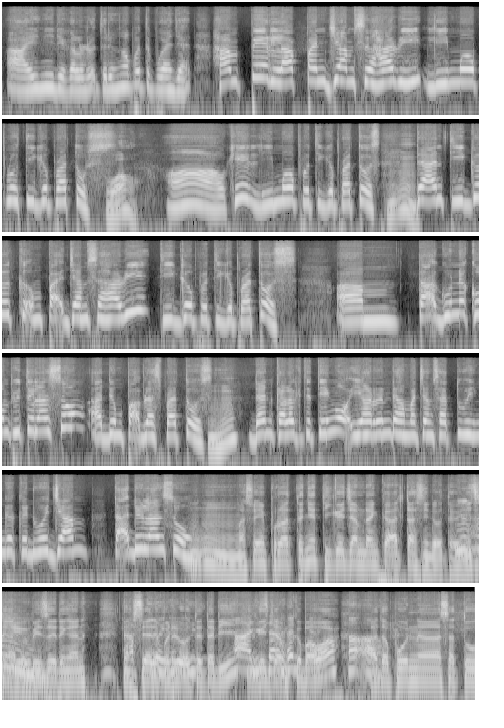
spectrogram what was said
Ah ini dia kalau doktor dengar apa terperanjat. Hampir 8 jam sehari 53%. Wow. Ah, okey 53%. Mm-hmm. Dan 3 ke 4 jam sehari 33%. Um tak guna komputer langsung ada 14%. Mm-hmm. Dan kalau kita tengok yang rendah macam 1 hingga ke 2 jam tak ada langsung. Mm-hmm. Maksudnya puratanya 3 jam dan ke atas ni doktor. Mm-hmm. Ini sangat berbeza dengan nasihat daripada doktor tadi ha, 3 jam ke bawah ha, ha. ataupun uh, satu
